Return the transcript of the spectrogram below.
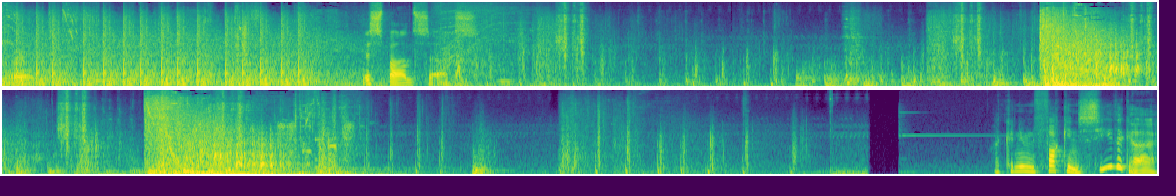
Alright. This spawn sucks. Fucking see the guy.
